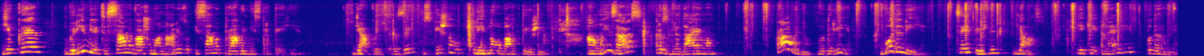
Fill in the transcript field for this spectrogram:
яке вирівнюється саме вашому аналізу і саме правильній стратегії. Дякую, Терези, успішного, плідного вам тижня. А ми зараз розглядаємо правильно водолії. Водолії. Цей тиждень для вас. які енергії подарує.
